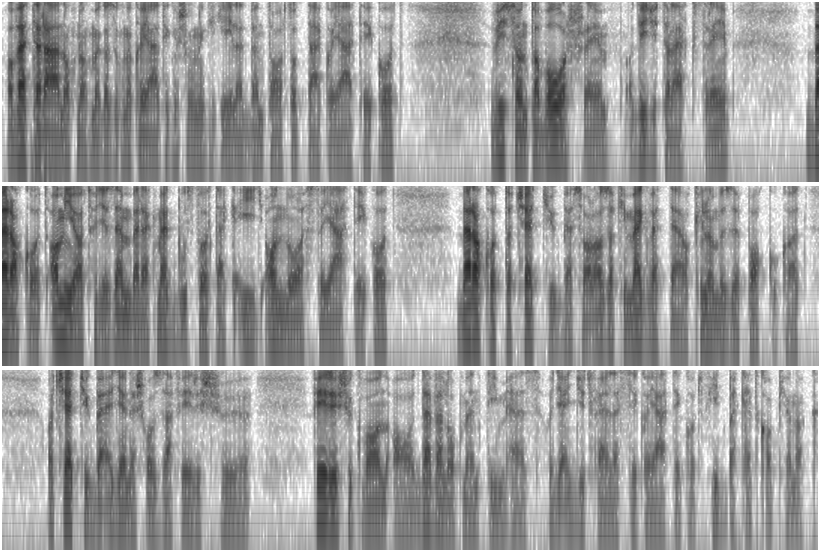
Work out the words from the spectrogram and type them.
a veteránoknak, meg azoknak a játékosoknak, akik életben tartották a játékot. Viszont a Warframe, a Digital Extreme, berakott, amiatt, hogy az emberek megbusztolták így annó azt a játékot, berakott a csetjükbe, szóval az, aki megvette a különböző pakkokat, a csetjükbe egyenes hozzáférés férésük van a development teamhez, hogy együtt fejleszék a játékot, feedbacket kapjanak.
